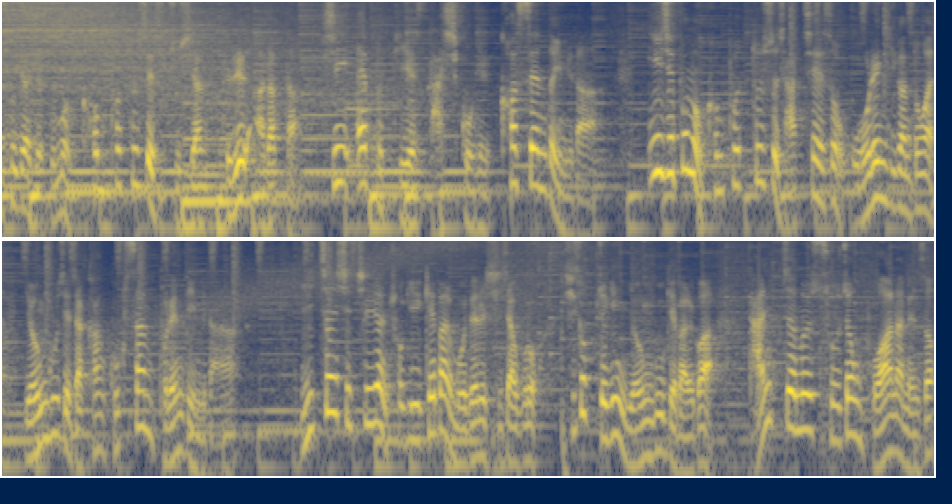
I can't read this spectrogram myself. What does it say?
오늘 소개할 제품은 컴포트스에서 출시한 드릴 아답터 CFTS-01 컷샌더입니다. 이 제품은 컴포트스 자체에서 오랜 기간 동안 연구 제작한 국산 브랜드입니다. 2017년 초기 개발 모델을 시작으로 지속적인 연구 개발과 단점을 수정 보완하면서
